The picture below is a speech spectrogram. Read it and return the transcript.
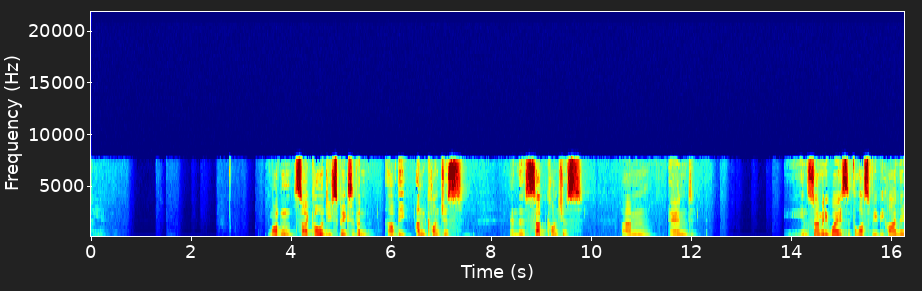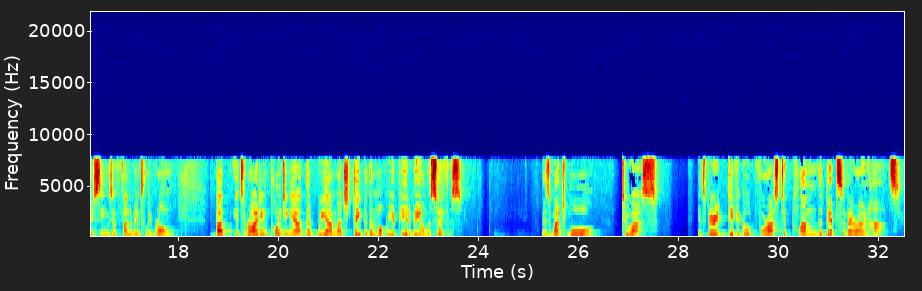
Modern psychology speaks of, an, of the unconscious and the subconscious. Um, and in so many ways, the philosophy behind these things are fundamentally wrong. But it's right in pointing out that we are much deeper than what we appear to be on the surface. There's much more to us. It's very difficult for us to plumb the depths of our own hearts.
